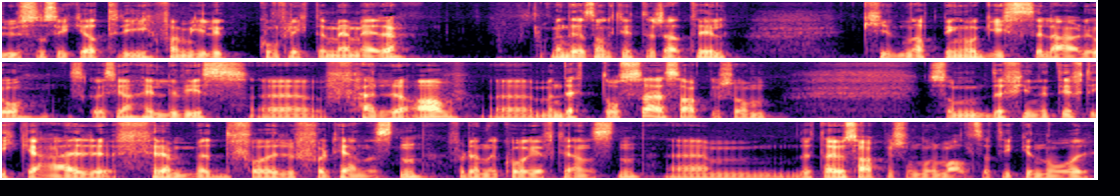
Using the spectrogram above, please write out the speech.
rus og psykiatri, familiekonflikter med mere. Men det som knytter seg til kidnapping og gissel, er det jo skal vi si, heldigvis eh, færre av. Men dette også er saker som som definitivt ikke er fremmed for, for tjenesten, for denne KGF-tjenesten. Dette er jo saker som normalt sett ikke når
